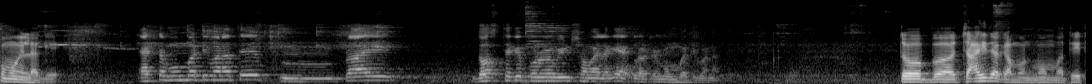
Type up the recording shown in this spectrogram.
সময় লাগে? একটা মোমবাতি বানাতে প্রায় দশ থেকে পনেরো মিনিট সময় লাগে এক লটের মোমবাতি বানাতে। তো চাহিদা কেমন মোমবাতির?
